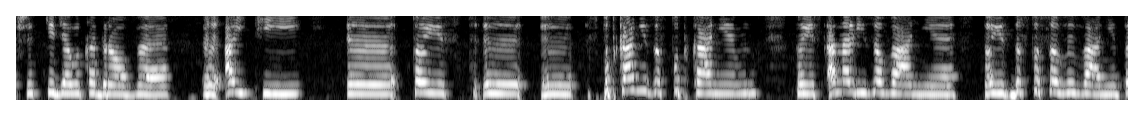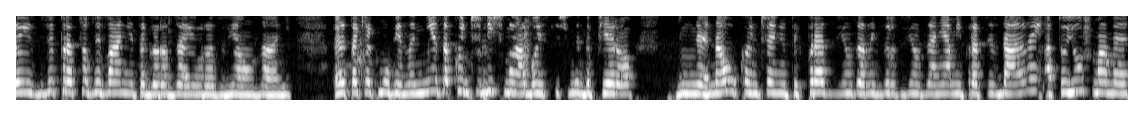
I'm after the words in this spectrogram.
wszystkie działy kadrowe, IT, to jest spotkanie za spotkaniem, to jest analizowanie, to jest dostosowywanie, to jest wypracowywanie tego rodzaju rozwiązań. E, tak jak mówię, no nie zakończyliśmy albo jesteśmy dopiero mm, na ukończeniu tych prac związanych z rozwiązaniami pracy zdalnej, a tu już mamy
